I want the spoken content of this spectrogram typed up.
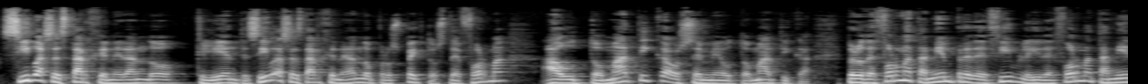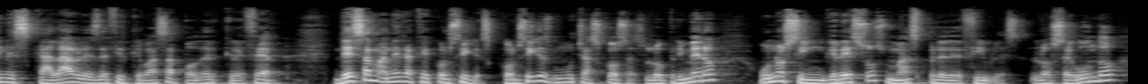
Si vas a estar generando clientes, si vas a estar generando prospectos de forma automática o semiautomática, pero de forma también predecible y de forma también escalable, es decir, que vas a poder crecer. De esa manera, ¿qué consigues? Consigues muchas cosas. Lo primero, unos ingresos más predecibles. Lo segundo,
